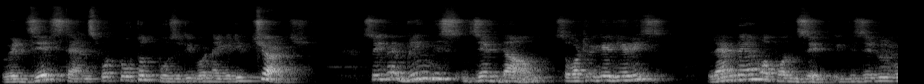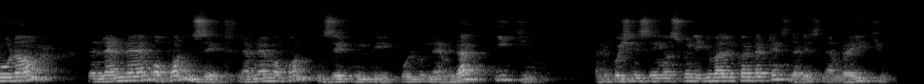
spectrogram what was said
where z stands for total positive or negative charge. So if I bring this z down, so what we get here is lambda m upon z. If the z will go down, then lambda m upon z. Lambda m upon z will be equal to lambda eq. And the question is saying us an equivalent conductance that is lambda eq.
